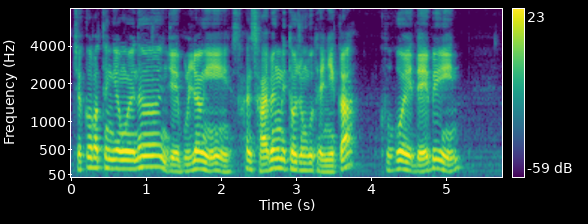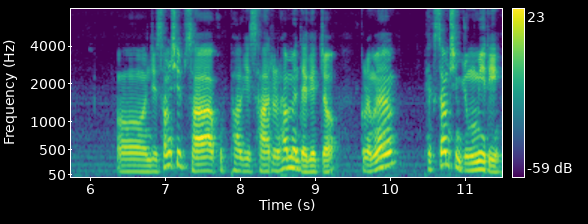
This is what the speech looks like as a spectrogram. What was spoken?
제 거 같은 경우에는 이제 물량이 한 400리터 정도 되니까 그거의 4배인 어 이제 34 곱하기 4를 하면 되겠죠. 그러면 136ml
